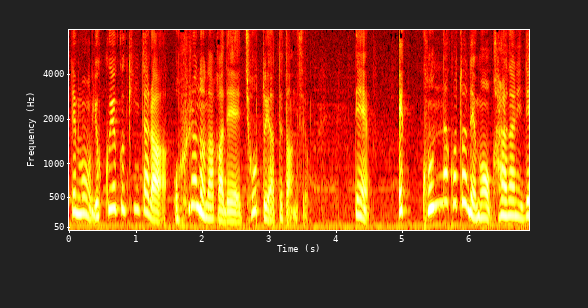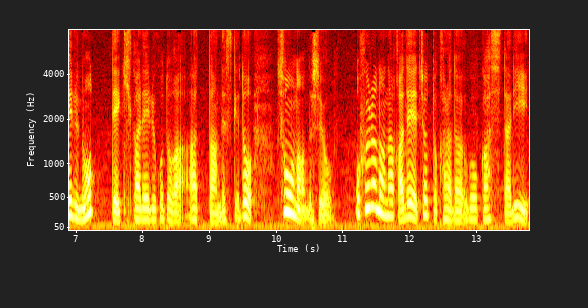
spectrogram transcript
でもよくよく聞いたらお風呂の中でちょっとやってたんですよ。でえこんなことでも体に出るのって聞かれることがあったんですけどそうなんですよ。お風呂の中でちょっと体を動かしたり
